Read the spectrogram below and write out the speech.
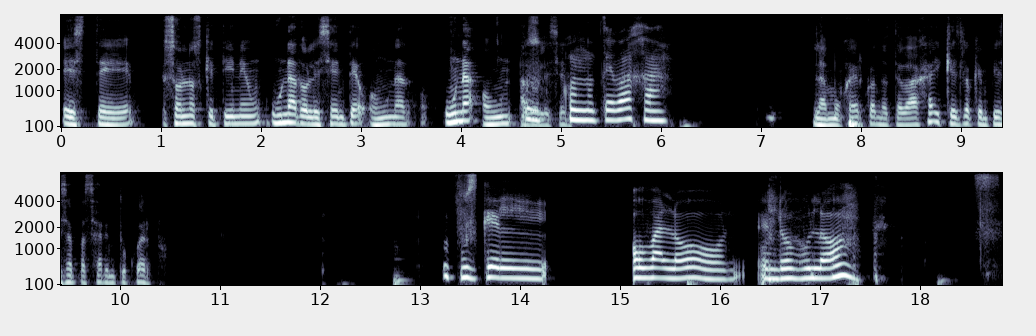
este, son los que tiene un, un adolescente o una, una o un Pues, adolescente? cuando te baja. La mujer cuando te baja y qué es lo que empieza a pasar en tu cuerpo. Pues que el óvalo o el óvulo s-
